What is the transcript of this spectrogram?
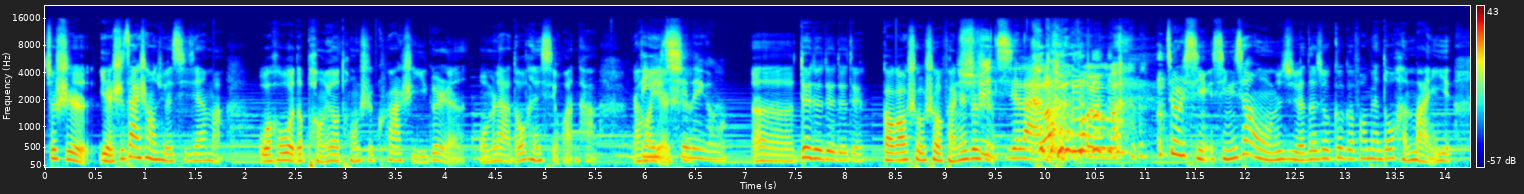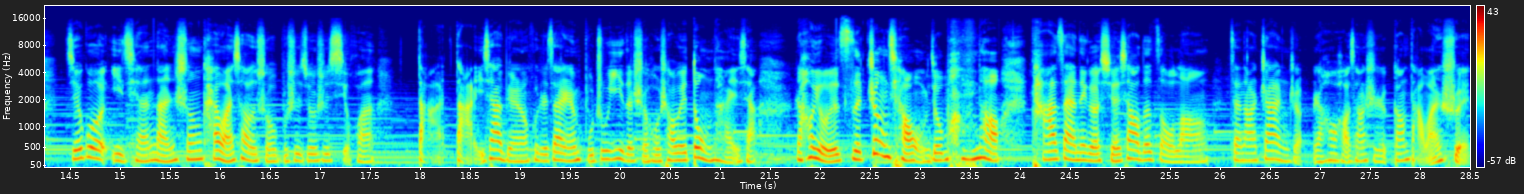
就是也是在上学期间嘛，我和我的朋友同时 crush 一个人，我们俩都很喜欢他，然后也是那个吗？呃，对对对对对，高高瘦瘦，反正就是续集来了，朋友们。就是形形象，我们觉得就各个方面都很满意。结果以前男生开玩笑的时候，不是就是喜欢打打一下别人，或者在人不注意的时候稍微动他一下。然后有一次正巧我们就碰到他在那个学校的走廊在那儿站着，然后好像是刚打完水。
